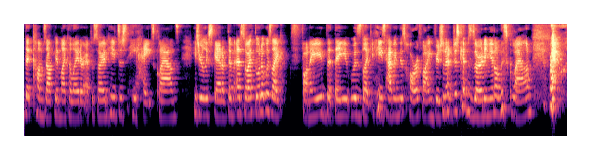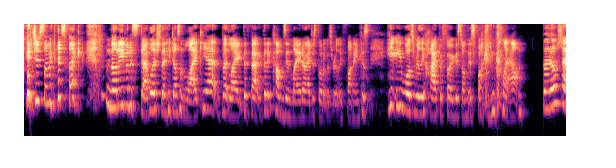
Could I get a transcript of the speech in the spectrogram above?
that comes up in like a later episode. He just he hates clowns. He's really scared of them, and so I thought it was like funny that they was like he's having this horrifying vision, and it just kept zoning in on this clown, which is something that's like not even established that he doesn't like yet. But like the fact that it comes in later, I just thought it was really funny because he he was really hyper focused on this fucking clown. But also,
